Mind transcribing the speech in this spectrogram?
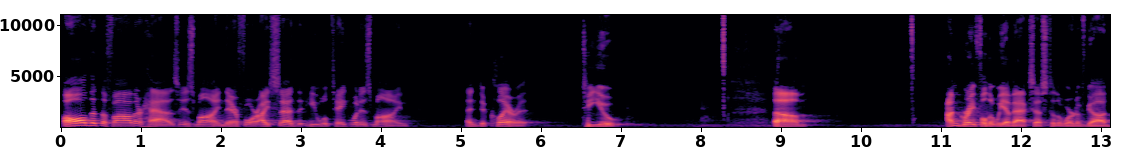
All that the Father has is mine. Therefore, I said that he will take what is mine and declare it to you. Um, I'm grateful that we have access to the Word of God.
